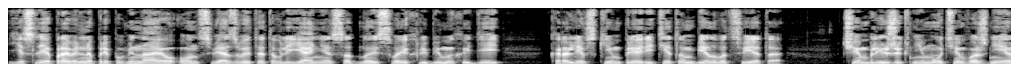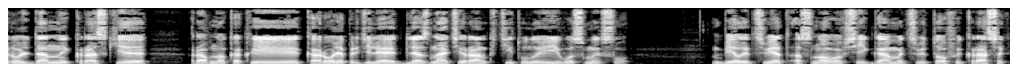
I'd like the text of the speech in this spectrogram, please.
Если я правильно припоминаю, он связывает это влияние с одной из своих любимых идей – королевским приоритетом белого цвета. Чем ближе к нему, тем важнее роль данной краски – равно как и король определяет для знати ранг титула и его смысл. Белый цвет – основа всей гаммы цветов и красок,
